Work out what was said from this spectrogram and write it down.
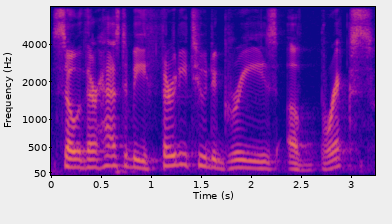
So there has to be 32 degrees of Brix,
